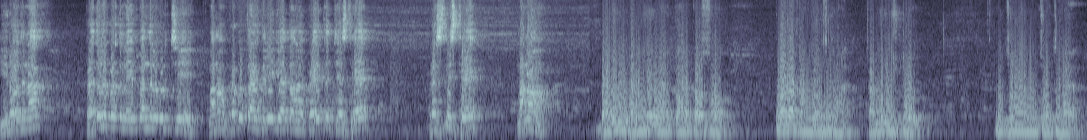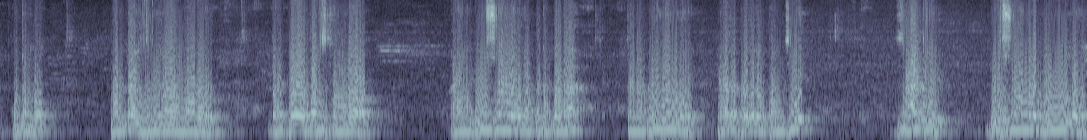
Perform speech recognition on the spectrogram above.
ఈ రోజున ప్రజల పడుతున్న ఇబ్బందుల గురించి మనం ప్రభుత్వానికి తెలియజేద్దామనే ప్రయత్నం చేస్తే ప్రశ్నిస్తే మనం బడుగు బలహీన వర్గాల కోసం పోరాటం చేసిన కమ్యూనిస్టు ఉద్యమం నుంచి వచ్చిన కుటుంబం. పంటాల శ్రీరామ్ గారు డెబ్బై దశకంలో ఆయన భూస్వామి అయినప్పటికీ కూడా తన భూముల్ని పేద ప్రజలకు పంచి సాటి భూస్వాముల భూముల్ని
